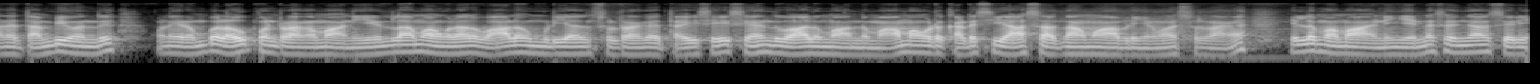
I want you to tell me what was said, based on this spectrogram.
அந்த தம்பி வந்து உன்னை ரொம்ப லவ் பண்ணுறாங்கம்மா நீ இல்லாமல் அவங்களால வாழவும் முடியாதுன்னு சொல்கிறாங்க தயவுசெய்து சேர்ந்து வாழுமா அந்த மாமாவோட கடைசி ஆசை அதாம்மா அப்படிங்கிற மாதிரி சொல்கிறாங்க இல்லை மாமா நீங்கள் என்ன செஞ்சாலும் சரி.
